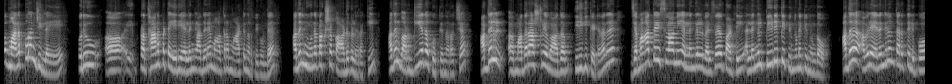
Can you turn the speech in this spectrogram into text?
അപ്പോൾ മലപ്പുറം ജില്ലയെ ഒരു പ്രധാനപ്പെട്ട ഏരിയ അല്ലെങ്കിൽ അതിനെ മാത്രം മാറ്റി നിർത്തിക്കൊണ്ട് അതിൽ ന്യൂനപക്ഷ കാർഡുകൾ ഇറക്കി അതിൽ വർഗീയത കുത്തി നിറച്ച് അതിൽ മതരാഷ്ട്രീയവാദം തിരികെ കയറ്റുന്നത് അതായത് ജമാഅത്തെ ഇസ്ലാമി അല്ലെങ്കിൽ വെൽഫെയർ പാർട്ടി അല്ലെങ്കിൽ പി ഡി പി പിന്തുണയ്ക്കുന്നുണ്ടോ? അത് അവർ ഏതെങ്കിലും തരത്തിൽ ഇപ്പോൾ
